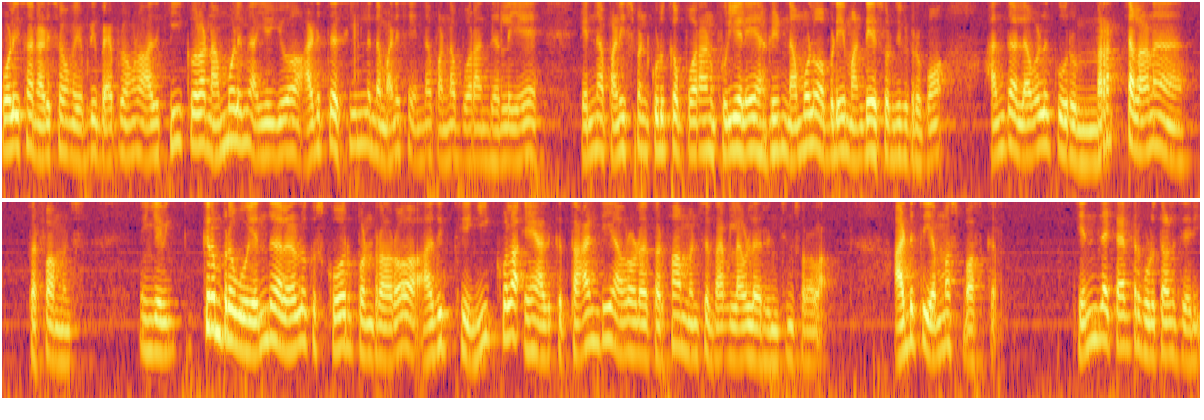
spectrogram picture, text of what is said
போலீஸாக நடித்தவங்க எப்படி பயப்படுவாங்களோ அதுக்கு ஈக்குவலாக நம்மளுமே ஐயோ அடுத்த சீனில் இந்த மனுஷன் என்ன பண்ண போகிறான்னு தெரியலையே என்ன பனிஷ்மெண்ட் கொடுக்க போகிறான்னு புரியலையே அப்படின்னு நம்மளும் அப்படியே மண்டையை சொரிஞ்சுக்கிட்டு இருப்போம். அந்த லெவலுக்கு ஒரு மிரட்டலான பெர்ஃபார்மன்ஸ் இங்கே விக்ரம் பிரபு எந்த லெவலுக்கு ஸ்கோர் பண்ணுறாரோ அதுக்கு ஈக்குவலாக ஏன் அதுக்கு தாண்டி அவரோட பெர்ஃபார்மன்ஸ் வேறு லெவலில் இருந்துச்சுன்னு சொல்லலாம். அடுத்து எம்எஸ் பாஸ்கர் எந்த கேரக்டர் கொடுத்தாலும் சரி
